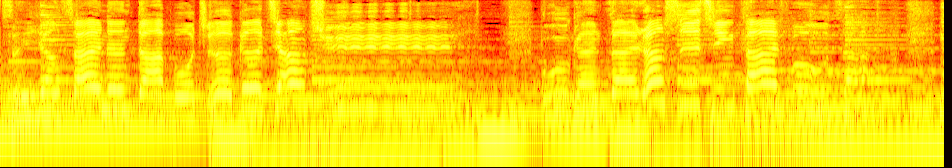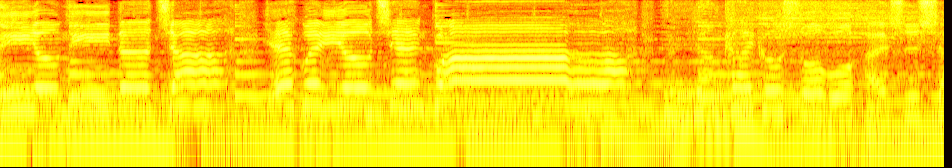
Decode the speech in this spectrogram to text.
怎样才能打破这个僵局？不敢再让事情太复杂。你有你的家，也会有牵挂。怎样开口说我还是想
